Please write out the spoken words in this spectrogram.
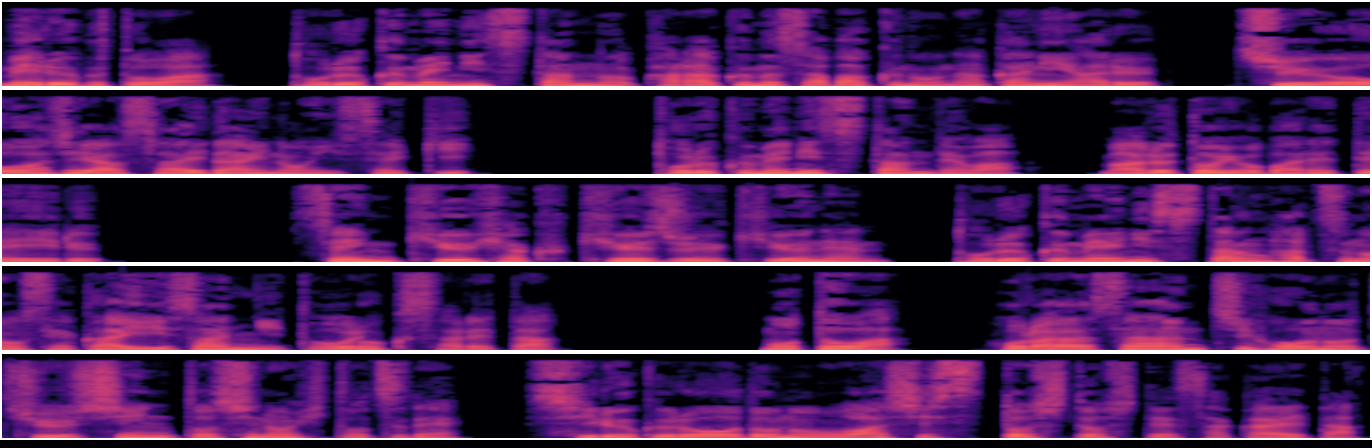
メルブとは、トルクメニスタンのカラクム砂漠の中にある、中央アジア最大の遺跡。トルクメニスタンでは、丸と呼ばれている。1999年、トルクメニスタン初の世界遺産に登録された。元は、ホラーサーン地方の中心都市の一つで、シルクロードのオアシス都市として栄えた。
